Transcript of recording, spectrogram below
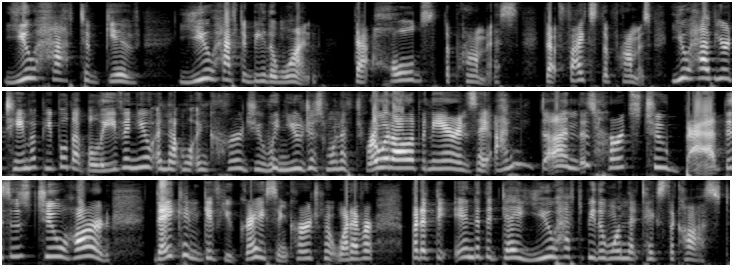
You have to give, you have to be the one that holds the promise, that fights the promise. You have your team of people that believe in you and that will encourage you when you just want to throw it all up in the air and say, I'm done. This hurts too bad. This is too hard. They can give you grace, encouragement, whatever. But at the end of the day, you have to be the one that takes the cost.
